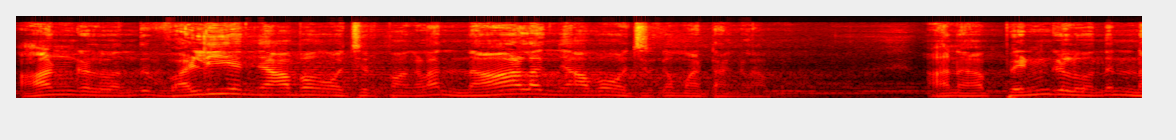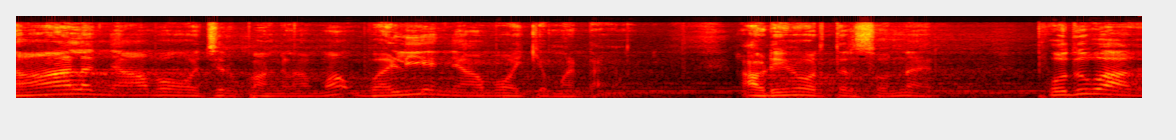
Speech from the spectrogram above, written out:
ஆண்கள் வந்து வழியை ஞாபகம் வச்சுருப்பாங்களாம் நாளை ஞாபகம் வச்சுருக்க மாட்டாங்களாமா? ஆனால் பெண்கள் வந்து நாளை ஞாபகம் வச்சுருப்பாங்களாமா? வழியை ஞாபகம் வைக்க மாட்டாங்க. அப்படின்னு ஒருத்தர் சொன்னார். பொதுவாக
